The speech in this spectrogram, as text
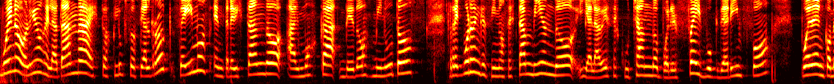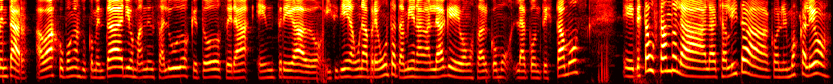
Bueno, volvimos de la tanda, esto es Club Social Rock. Seguimos entrevistando al Mosca de dos minutos. Recuerden que si nos están viendo y a la vez escuchando por el Facebook de Arinfo, pueden comentar abajo, pongan sus comentarios, manden saludos, que todo será entregado. Y si tienen alguna pregunta, también háganla, que vamos a ver cómo la contestamos. Eh, ¿Te está gustando la, la charlita con el Mosca, Leo?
